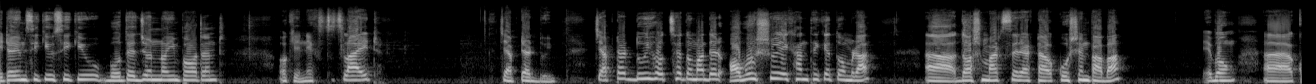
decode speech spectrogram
এটাও এমসিকিউ সিকিউ বোথের জন্য important okay next slide chapter দুই। চ্যাপ্টার দুই হচ্ছে তোমাদের অবশ্যই এখান থেকে তোমরা দশ মার্কসের একটা কোশ্চেন পাবা। এবং ক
